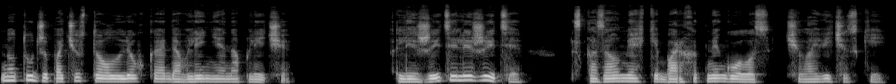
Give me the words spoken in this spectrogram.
но тут же почувствовал легкое давление на плечи. «Лежите, лежите», – сказал мягкий бархатный голос, человеческий.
